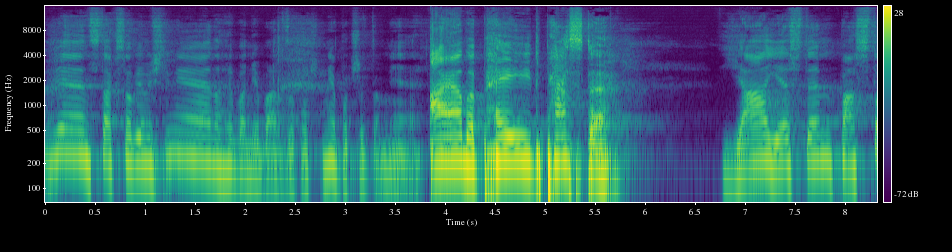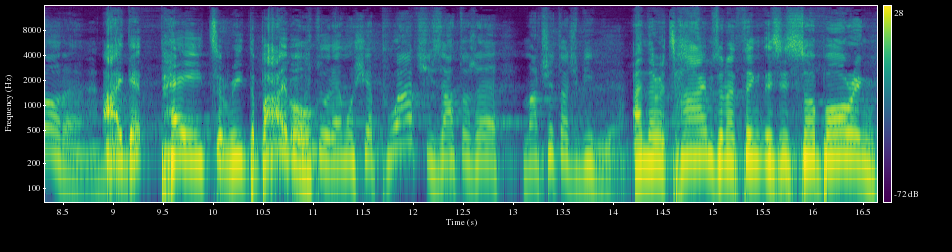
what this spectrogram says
więc tak sobie myśli, nie, no chyba nie bardzo, nie poczytam, nie. I am a paid pastor. Ja jestem pastorem, I get paid to read the Bible. któremu się płaci za to, że ma czytać Biblię. And there are times when I think this is so boring.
